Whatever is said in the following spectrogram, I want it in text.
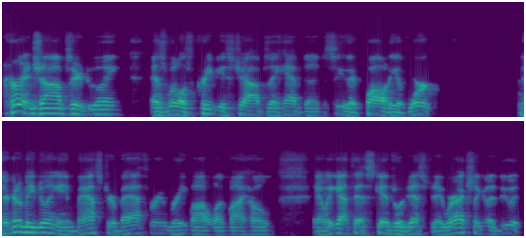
current jobs they're doing as well as previous jobs they have done to see their quality of work. They're going to be doing a master bathroom remodel in my home, and we got that scheduled yesterday. We're actually going to do it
